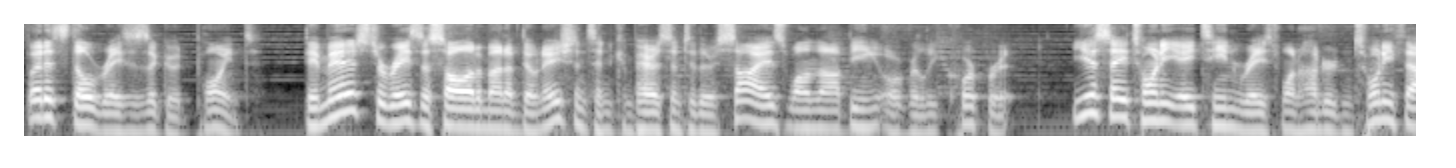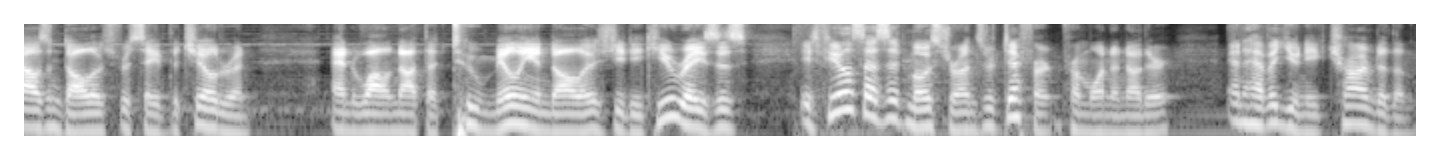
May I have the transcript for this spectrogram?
but it still raises a good point. They managed to raise a solid amount of donations in comparison to their size while not being overly corporate. ESA 2018 raised $120,000 for Save the Children, and while not the $2 million GDQ raises, it feels as if most runs are different from one another and have a unique charm to them.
